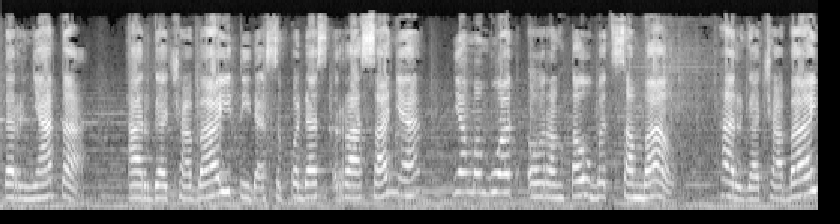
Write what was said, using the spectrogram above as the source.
Ternyata, harga cabai tidak sepedas rasanya yang membuat orang taubat sambal. Harga cabai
